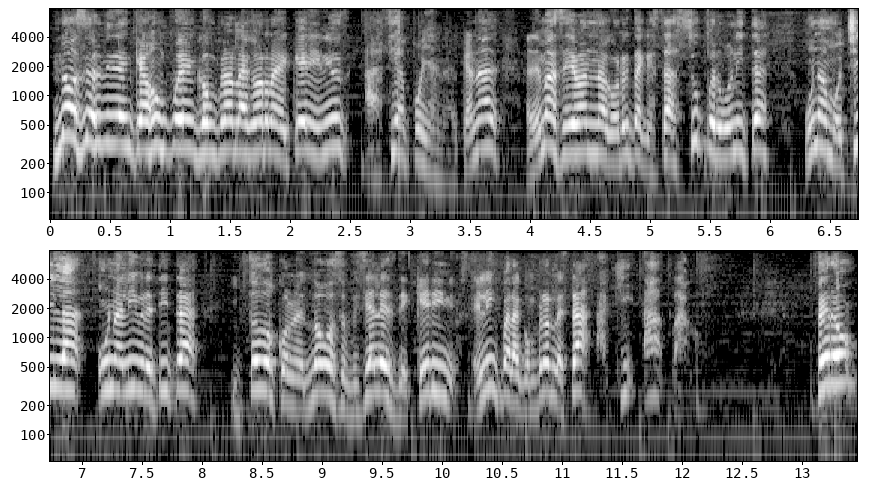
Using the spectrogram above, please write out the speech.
No se olviden que aún pueden comprar la gorra de Kerry News, así apoyan al canal. Además se llevan una gorrita que está súper bonita, una mochila, una libretita y todo con los logos oficiales de Kerry News. El link para comprarla está aquí abajo. Pero,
